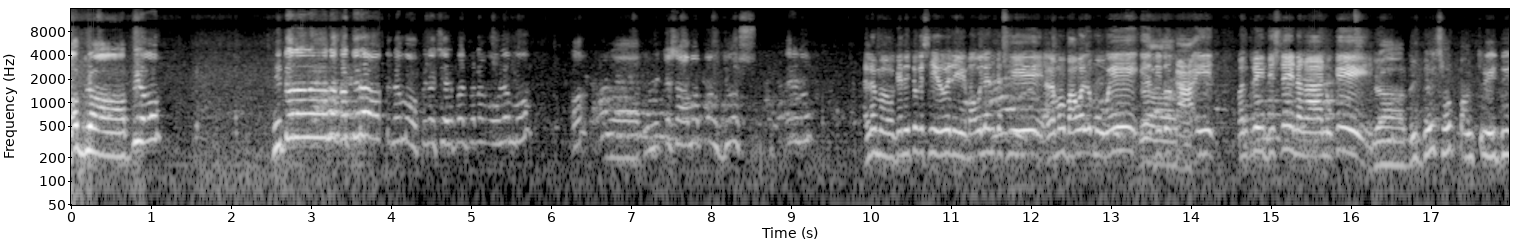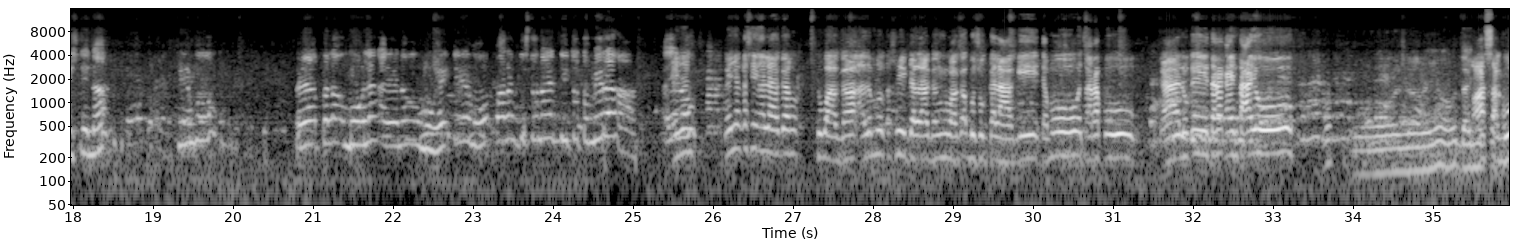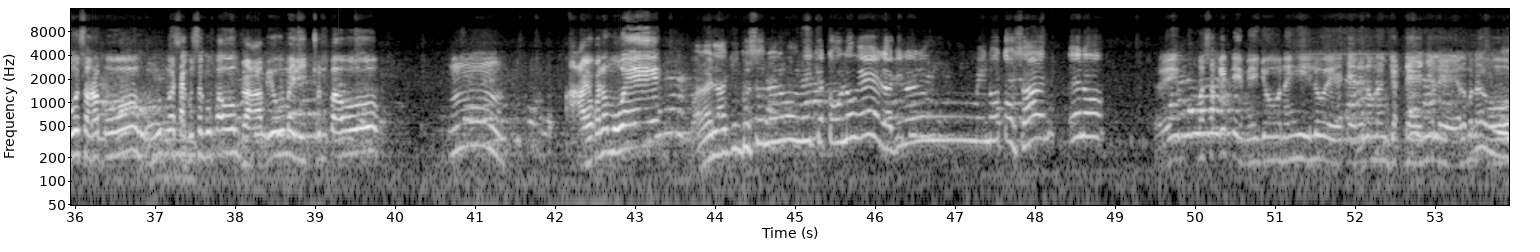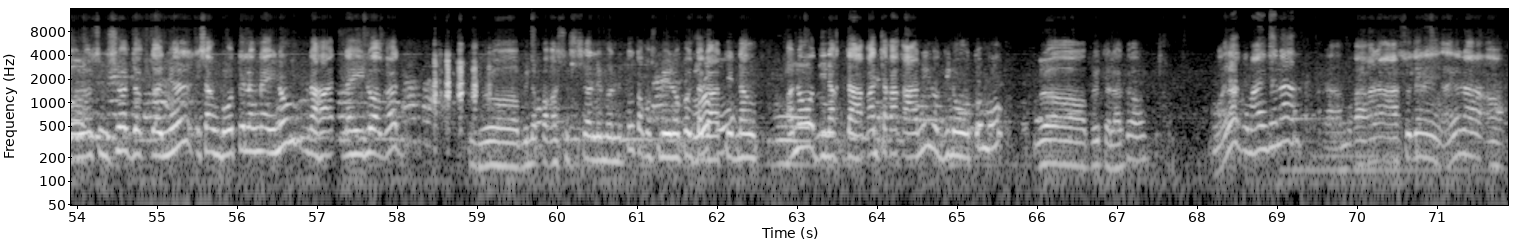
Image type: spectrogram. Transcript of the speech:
Oh, grabe oh. Dito na lang nakatira oh. Tingnan mo, pinagserpan pa ng ulam mo. Oh, grabe. May kasama pang juice. Ayan oh. Alam mo, ganito kasi yun eh. Maulan kasi. Alam mo, bawal umuwi. Kaya dito Grabe. kahit. Pang 3 days na eh, nangano ka eh. Grabe guys, oh, pang 3 days din ha. Tingnan mo. Kaya pala umulan, ayaw nang umuwi. Tingnan mo, parang gusto na dito tumira. Ayun Ganyan, oh. ganyan kasi alagang hiwaga. Alam mo kasi galagang hiwaga, busog ka lagi. Tamo, sarap po. Gano kay, tara kain tayo. Wala yun, Ah, sago, sarap po. Oh, sago-sago pa oh. Grabe oh, may lechon pa oh. Mm. Ayaw ka na umuwi. Parang lagi gusto na naman may katulong eh. Lagi na lang may notosan. Ayun oh. Eh, masakit eh. Medyo nahihilo eh. Kaya rin ng Jack Daniel eh. Alam mo na, Oh, oh. Wala susya, Jack Daniel. Isang bote lang na inom, nah nahilo agad. Grabe, napakasosyal naman ito. Tapos mayroon pag tagatid ng ano, dinakdakan tsaka kanin o ginuto mo. Grabe talaga. Oh. Ayan, kumain ka na. Ah, mukha ka ng aso dyan eh. Ayun na, oh.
